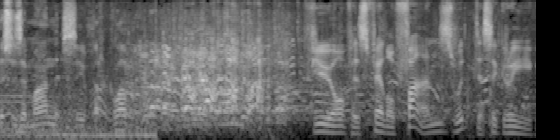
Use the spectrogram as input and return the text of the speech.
this is a man that saved their club. Few of his fellow fans would disagree.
